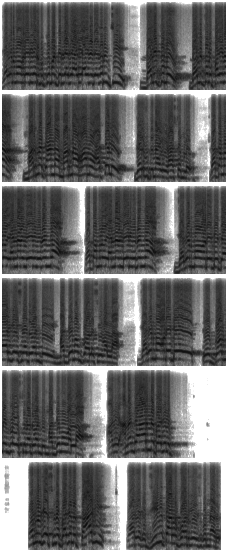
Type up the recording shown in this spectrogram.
జగన్మోహన్ రెడ్డి గారు ముఖ్యమంత్రి దగ్గర అయి- అయిన దగ్గర నుంచి దళితులు దళితుల పైన మరణకాండ మరణ హోమం హత్యలు జరుగుతున్నాయి ఈ రాష్ట్రంలో. గతంలో ఎన్నడూ లేని విధంగా గతంలో ఎన్నడూ లేని విధంగా జగన్మోహన్ రెడ్డి తయారు చేసినటువంటి మద్యమం పాలసీ వల్ల జగన్మోహన్ రెడ్డి గవర్నమెంట్లో వస్తున్నటువంటి మద్యమం వల్ల అది అనగారిన ప్రజలు పనులు చేసుకున్న ప్రజలు తాగి వారి యొక్క జీవితాలను పాడు చేసుకున్నారు.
